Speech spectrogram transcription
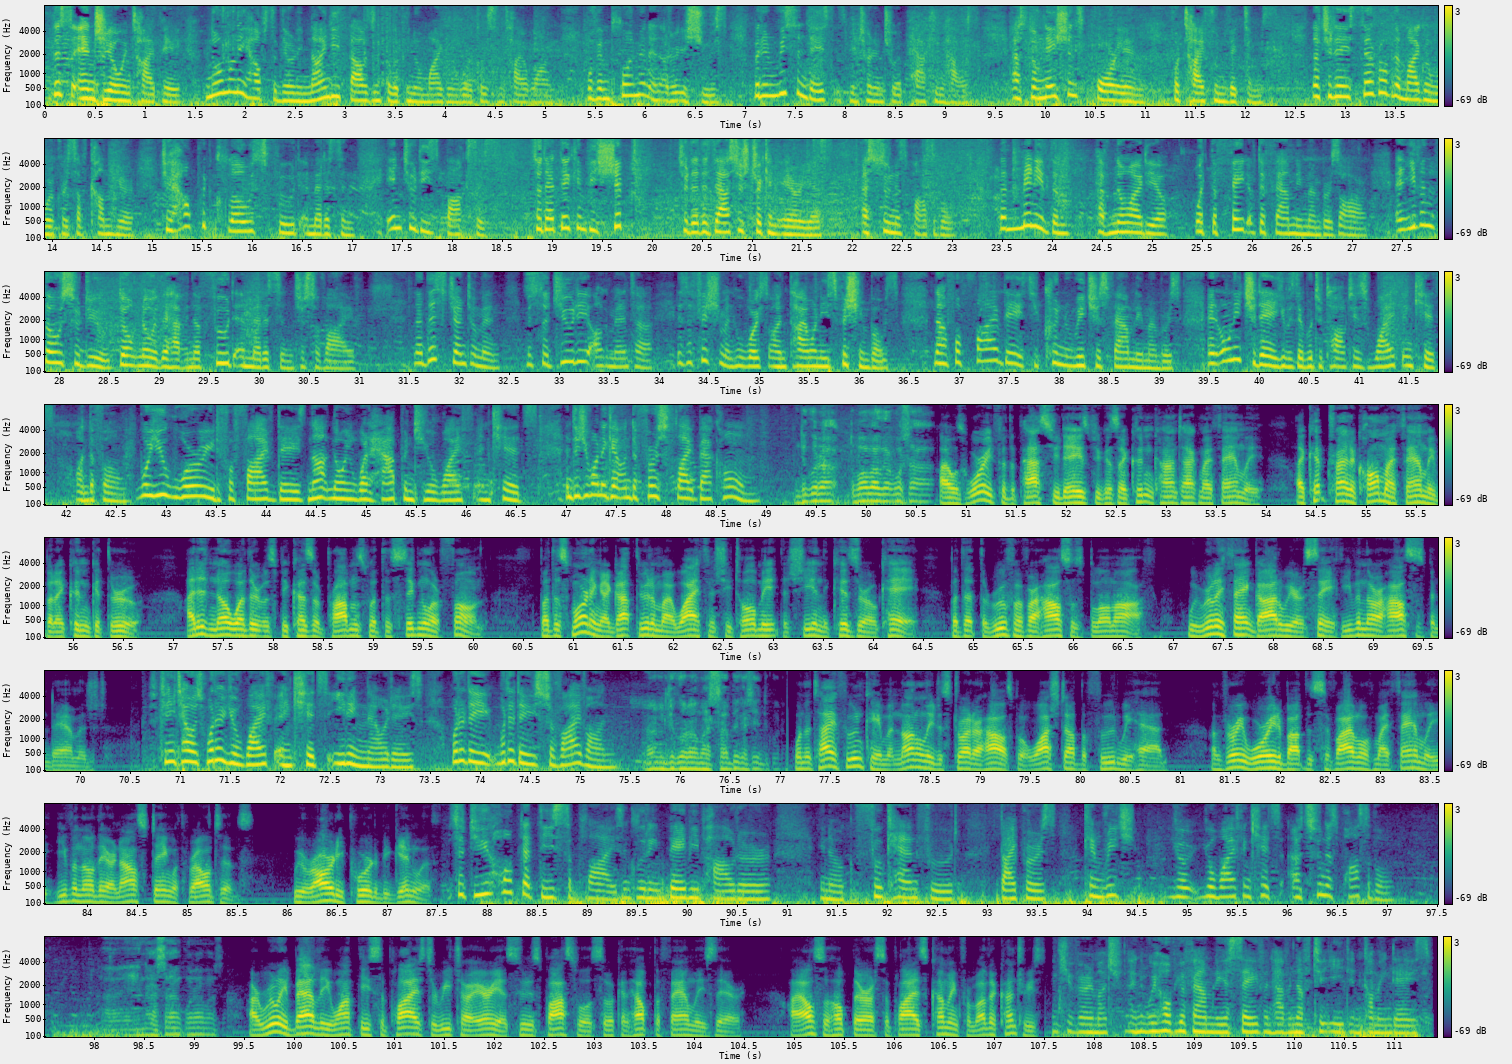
This NGO in Taipei normally helps the nearly 90,000 Filipino migrant workers in Taiwan with employment and other issues, but in recent days it's been turned into a packing house as donations pour in for typhoon victims. Now today, several of the migrant workers have come here to help put clothes, food, and medicine into these boxes so that they can be shipped to the disaster-stricken areas as soon as possible. But many of them have no idea what the fate of their family members are. And even those who do don't know they have enough food and medicine to survive. Now, this gentleman, Mr. Judy Augmenta, is a fisherman who works on Taiwanese fishing boats. Now, for five days, he couldn't reach his family members, and only today he was able to talk to his wife and kids on the phone. Were you worried for five days, not knowing what happened to your wife and kids? And did you want to get on the first flight back home? I was worried for the past few days because I couldn't contact my family. I kept trying to call my family, but I couldn't get through. I didn't know whether it was because of problems with the signal or phone. But this morning I got through to my wife and she told me that she and the kids are okay, but that the roof of our house was blown off. We really thank God we are safe, even though our house has been damaged. Can you tell us what are your wife and kids eating nowadays? What do they what do they survive on? When the typhoon came, it not only destroyed our house, but washed out the food we had. I'm very worried about the survival of my family, even though they are now staying with relatives. We were already poor to begin with. So do you hope that these supplies, including baby powder, you know, food, canned food, diapers, can reach your, your wife and kids as soon as possible? I really badly want these supplies to reach our area as soon as possible so it can help the families there. I also hope there are supplies coming from other countries. Thank you very much. And we hope your family is safe and have enough to eat in coming days.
